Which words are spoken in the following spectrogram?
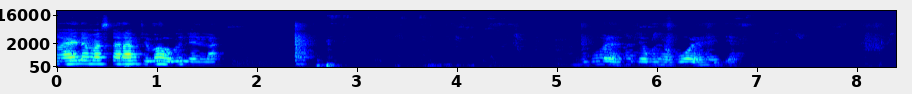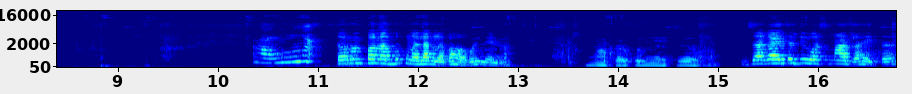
हाय नमस्कार आमच्या भाऊ बहिणींना. गोळ्या खात्या ह्या गोळ्या आहेत त्या. तरुणपणात दुखणं लागलं भाऊ बहिणींना. म्हातार पण यायचं जगायचा दिवस माझा आहे तर.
